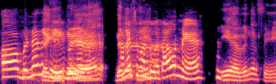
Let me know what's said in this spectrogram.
oh benar Ya sih, gitu benar. ya. Karena Bener cuma dua tahun ya. Iya bener sih.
